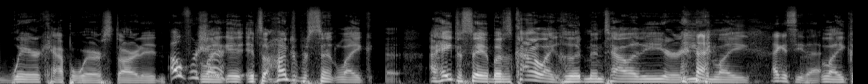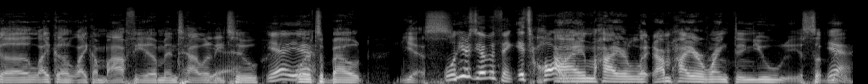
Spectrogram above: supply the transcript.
where capoeira started. Oh, for sure. Like it, it's a hundred percent like uh, I hate to say it, but it's kind of like hood mentality, or even like I can see that. like a like a like a mafia mentality Yeah. too. Yeah, yeah. Where it's about yes, Well, here's the other thing. It's hard, I'm higher I'm higher ranked than you. Submit. Yeah.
